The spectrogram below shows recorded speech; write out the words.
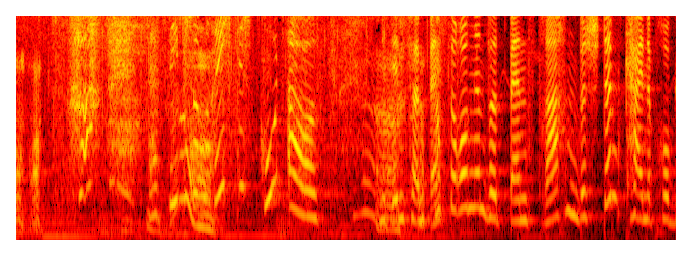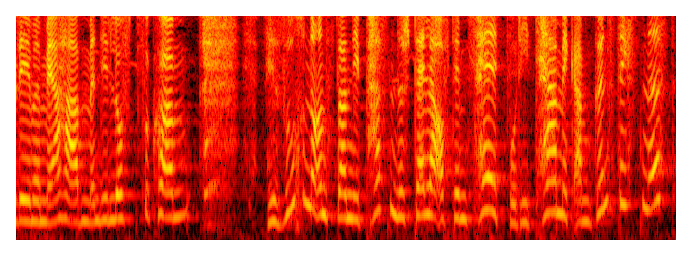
Oh, Das sieht schon richtig gut aus. Mit den Verbesserungen wird Bens Drachen bestimmt keine Probleme mehr haben, in die Luft zu kommen. Wir suchen uns dann die passende Stelle auf dem Feld, wo die Thermik am günstigsten ist,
